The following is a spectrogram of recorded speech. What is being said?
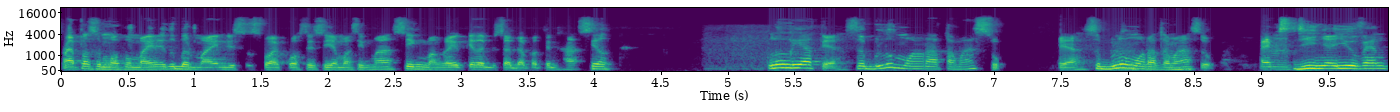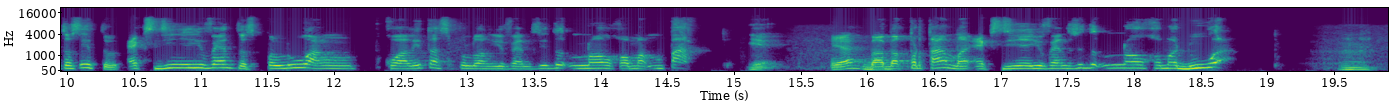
apa semua pemain itu bermain di sesuai posisinya masing-masing makanya kita bisa dapetin hasil lu lihat ya sebelum Morata masuk ya sebelum hmm. Morata masuk hmm. XG-nya Juventus itu XG-nya Juventus peluang kualitas peluang Juventus itu 0,4 yeah. ya babak pertama XG-nya Juventus itu 0,2 hmm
